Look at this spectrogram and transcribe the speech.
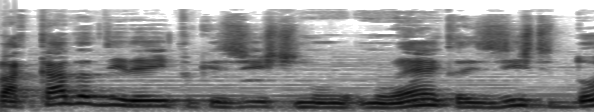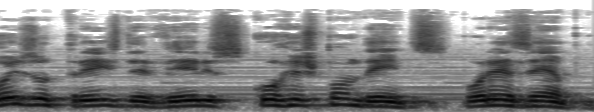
para cada direito que existe no, no ECA, existe dois ou três deveres correspondentes. Por exemplo,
